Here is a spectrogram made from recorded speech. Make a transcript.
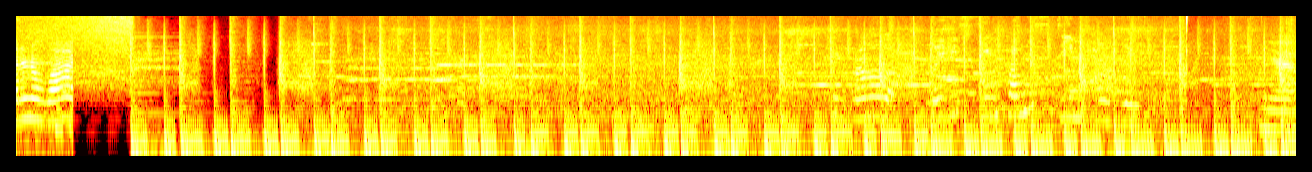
I don't know why. Yeah.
